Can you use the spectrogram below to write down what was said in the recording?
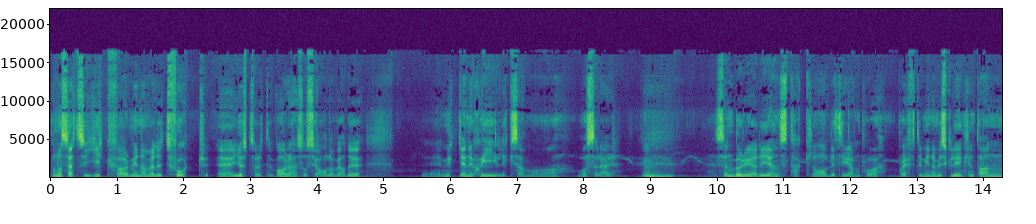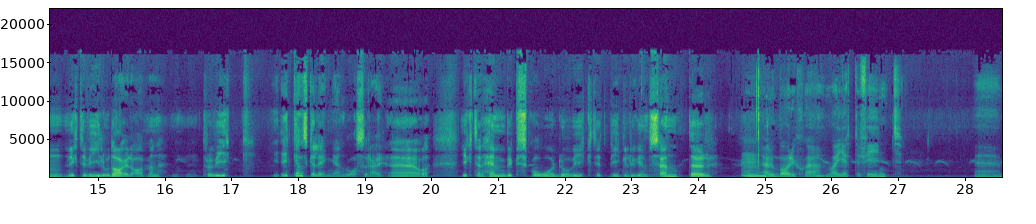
på något sätt så gick förmiddagen väldigt fort. Eh, just för att det var det här sociala och vi hade eh, mycket energi liksom och, och sådär. Mm. Sen började Jens tackla av lite grann på, på eftermiddagen. Vi skulle egentligen ta en riktig vilodag idag men jag tror vi gick, gick ganska länge ändå sådär. Eh, och gick till en hembygdsgård och vi gick till ett pilgrimscenter. Mm, här i Borgsjö var jättefint. Eh,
